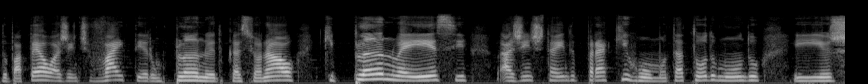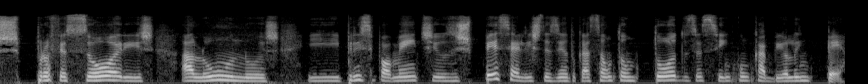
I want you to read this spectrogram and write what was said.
do, papel, a gente vai ter um plano educacional. Que plano é esse? A gente está indo para que rumo? Está todo mundo e os professores, alunos e principalmente os especialistas em educação estão todos assim com o cabelo em pé.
